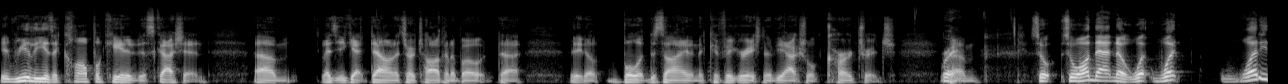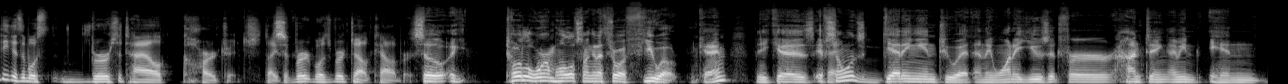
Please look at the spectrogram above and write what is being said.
it really is a complicated discussion um, as you get down and start talking about uh, you know bullet design and the configuration of the actual cartridge. Right. Um, so so on that note, what what what do you think is the most versatile cartridge, like the ver- most versatile caliber? So uh, total wormhole. So I'm going to throw a few out, okay? Because if Okay. someone's getting into it and they want to use it for hunting, I mean, in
